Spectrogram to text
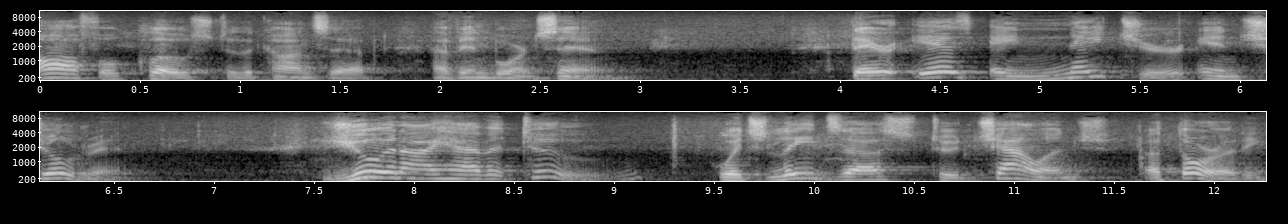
awful close to the concept of inborn sin. There is a nature in children. You and I have it too, which leads us to challenge authority,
